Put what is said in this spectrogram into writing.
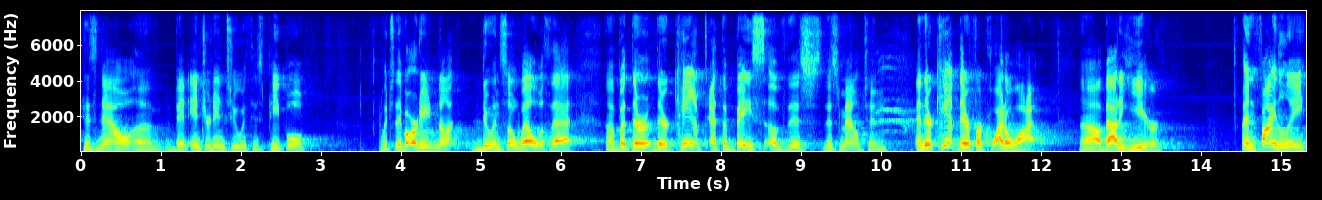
has now uh, been entered into with his people, which they've already not doing so well with that. Uh, but they're, they're camped at the base of this, this mountain, and they're camped there for quite a while, uh, about a year. And finally,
